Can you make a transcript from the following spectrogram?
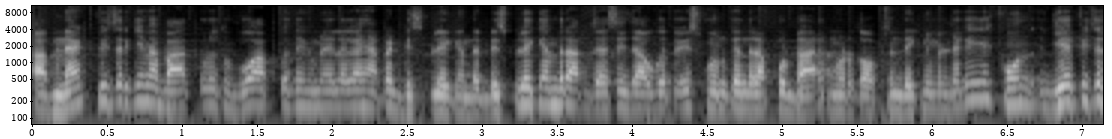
अब नेक्स्ट फीचर की मैं बात करूँ तो वो आपको देखने लगा यहाँ पे डिस्प्ले के अंदर। डिस्प्ले के अंदर आप जैसे जाओगे तो इस फ़ोन के अंदर आपको डार्क मोड का ऑप्शन देखने मिल जाएगा। ये फ़ोन ये फीचर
